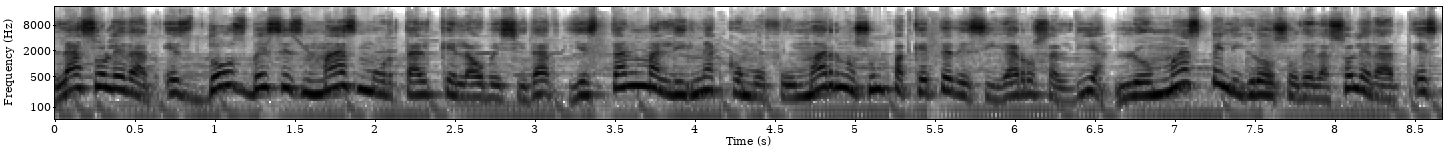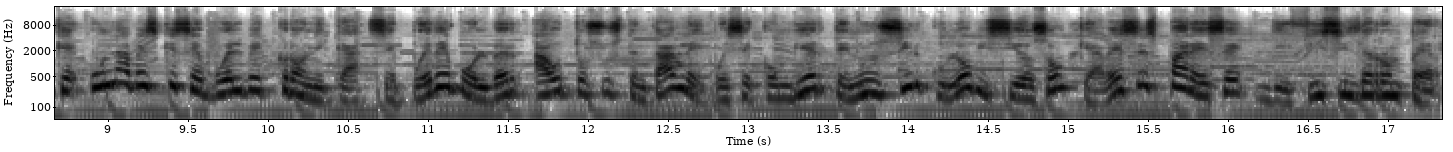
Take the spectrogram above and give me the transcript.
La soledad es dos veces más mortal que la obesidad y es tan maligna como fumarnos un paquete de cigarros al día. Lo más peligroso de la soledad es que una vez que se vuelve crónica, se puede volver autosustentable, pues se convierte en un círculo vicioso que a veces parece difícil de romper.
